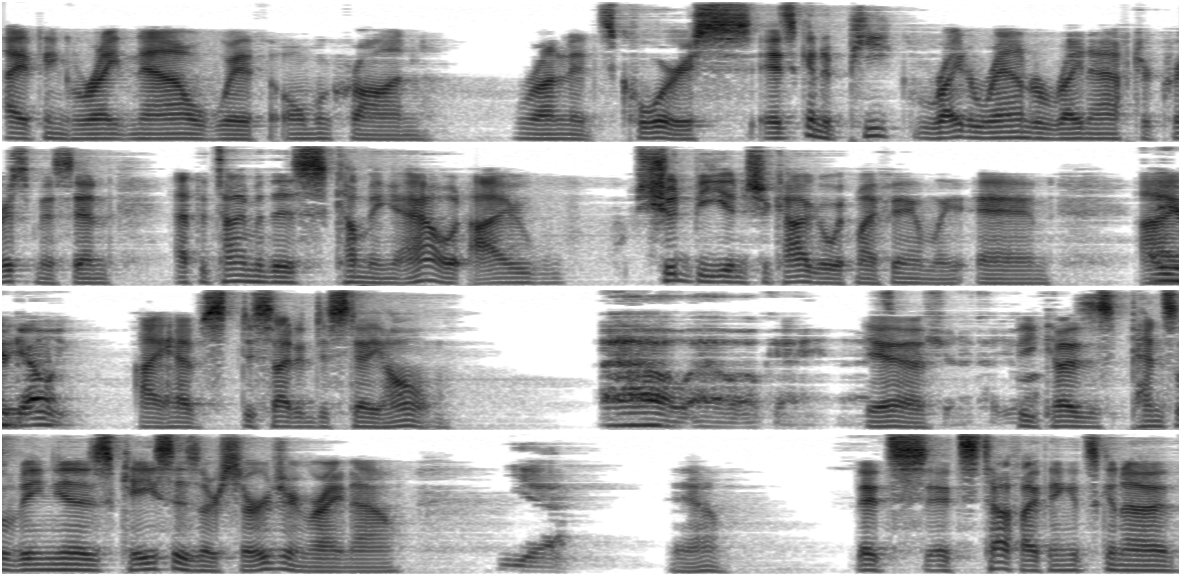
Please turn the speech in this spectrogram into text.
I think right now with Omicron run its course, it's going to peak right around or right after Christmas. And at the time of this coming out, I should be in Chicago with my family, and Oh, I you're going. I have decided to stay home Oh, oh, okay. That's Yeah, you off. because Pennsylvania's cases are surging right now. Yeah. Yeah. It's it's tough. I think it's gonna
